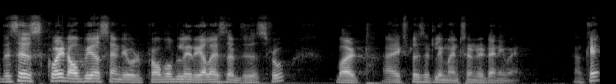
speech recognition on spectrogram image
This is quite obvious and you would probably realize that this is true, but I explicitly mentioned it anyway. Okay.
